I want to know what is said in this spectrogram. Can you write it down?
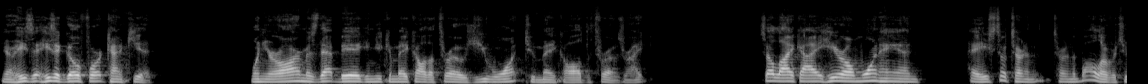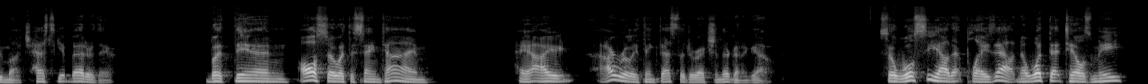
You know, he's a he's a go for it kind of kid. When your arm is that big and you can make all the throws, you want to make all the throws, right? So, like I hear on one hand, hey, he's still turning turning the ball over too much, has to get better there. But then also at the same time, Hey, I I really think that's the direction they're going to go. So we'll see how that plays out. Now, what that tells me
